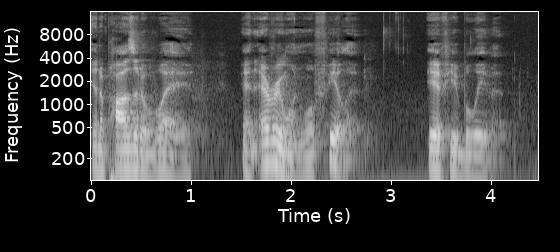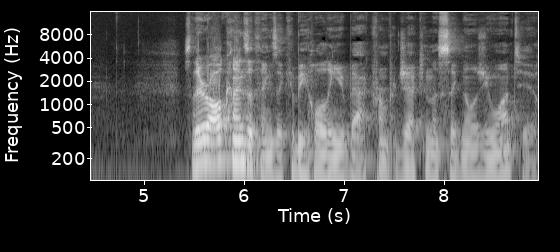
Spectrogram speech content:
in a positive way, and everyone will feel it if you believe it. So there are all kinds of things that could be holding you back from projecting the signals you want to.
